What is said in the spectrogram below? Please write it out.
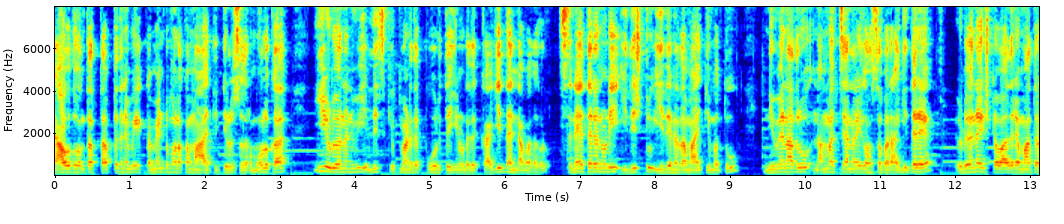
ಯಾವುದು ಅಂತ ತಪ್ಪದೆ ನಿಮಗೆ ಕಮೆಂಟ್ ಮೂಲಕ ಮಾಹಿತಿ ತಿಳಿಸೋದ್ರ ಮೂಲಕ ಈ ವಿಡಿಯೋನ ನೀವು ಎಲ್ಲಿ ಸ್ಕಿಪ್ ಮಾಡದೆ ಪೂರ್ತಿಯಾಗಿ ನೋಡೋದಕ್ಕಾಗಿ ಧನ್ಯವಾದಗಳು. ಸ್ನೇಹಿತರೆ ನೋಡಿ, ಇದಿಷ್ಟು ಈ ದಿನದ ಮಾಹಿತಿ ಮತ್ತು ನೀವೇನಾದರೂ ನಮ್ಮ ಚಾನಲ್ಗೆ ಹೊಸಬರಾಗಿದ್ದರೆ ವಿಡಿಯೋನ ಇಷ್ಟವಾದರೆ ಮಾತ್ರ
